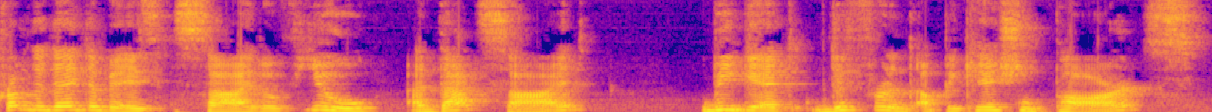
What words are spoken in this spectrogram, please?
from the database side of view, at that side, we get different application parts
